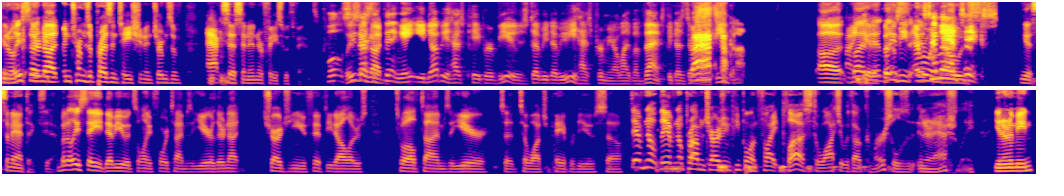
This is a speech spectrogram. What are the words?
You know, At know, least they're in- not- in terms of presentation, in terms of access and interface with fans. Well, see, least that's they're not- the thing. AEW has pay per views. WWE has premier live events because they're Ah! on Peacock. Uh, I but get it, at but I mean, it's- everyone knows- Semantics. Yeah, semantics. Yeah. But at least AEW, it's only four times a year. They're not charging you fifty dollars twelve times a year to to watch a pay per view. So They have no they have no problem charging people on FITE Plus to watch it without commercials internationally. You know what I mean?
